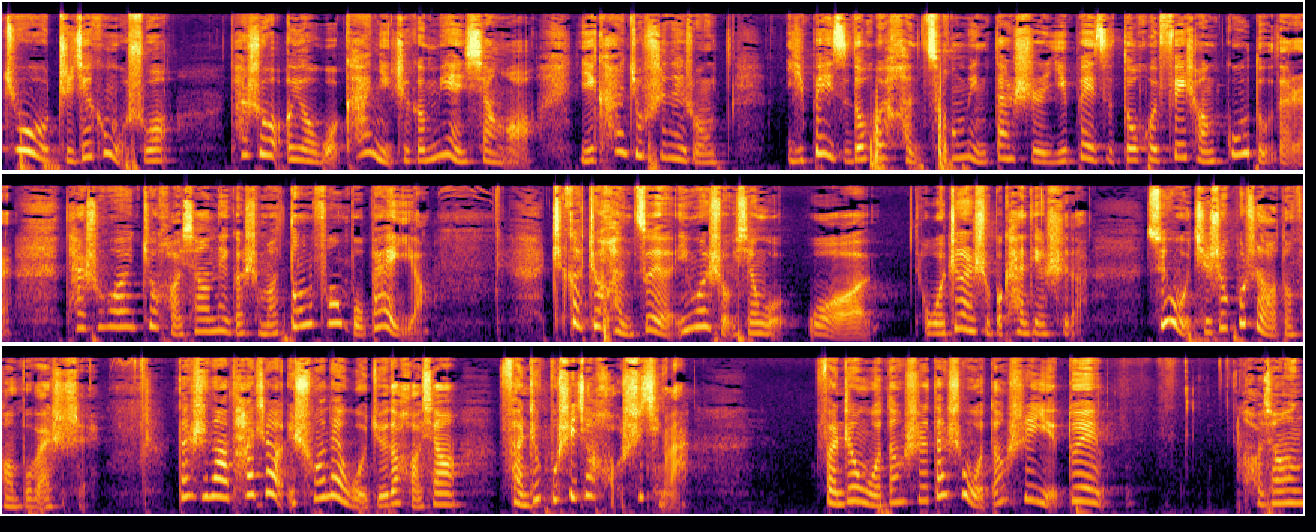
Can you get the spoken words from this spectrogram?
就直接跟我说，他说，哎呦，我看你这个面相哦，一看就是那种一辈子都会很聪明，但是一辈子都会非常孤独的人。他说就好像那个什么东方不败一样，这个就很醉了，因为首先我我我这个人是不看电视的。所以我其实不知道东方不败是谁，但是呢，他这样一说呢，我觉得好像反正不是一件好事情啦。反正我当时，但是我当时也对，好像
